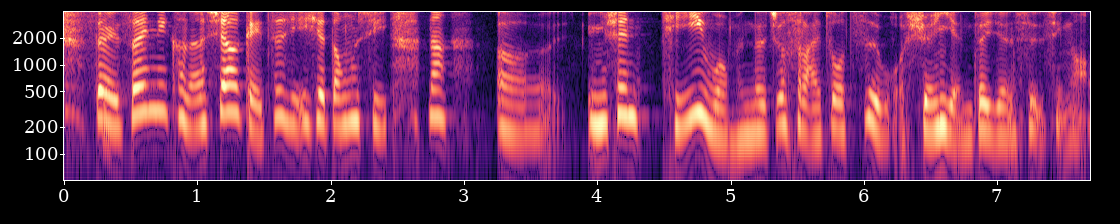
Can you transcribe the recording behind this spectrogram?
对，所以你可能需要给自己一些东西。那呃，云轩提议我们的就是来做自我宣言这件事情哦。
